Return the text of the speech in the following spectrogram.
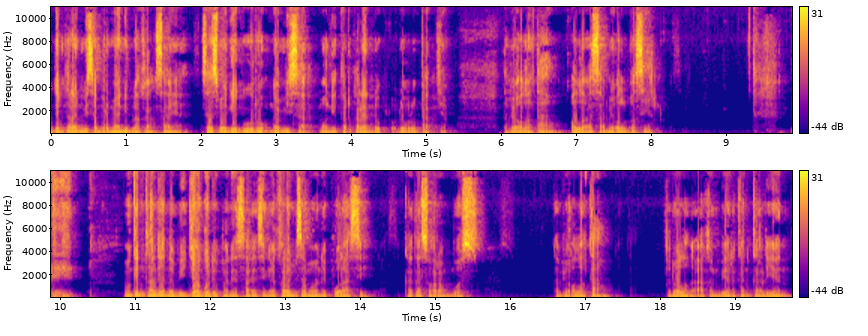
Mungkin kalian bisa bermain di belakang saya. Saya sebagai guru nggak bisa monitor kalian 20, 24 jam. Tapi Allah tahu, Allah asamiul basir. Mungkin kalian lebih jago daripada saya sehingga kalian bisa memanipulasi kata seorang bos. Tapi Allah tahu. Dan Allah nggak akan biarkan kalian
